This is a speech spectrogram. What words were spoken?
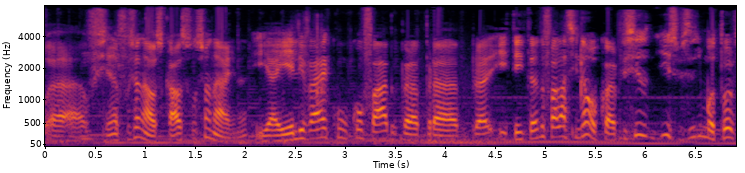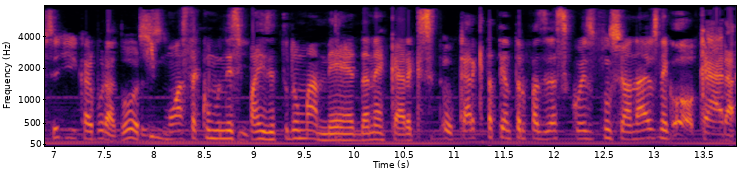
A oficina funcionar, os carros funcionarem, né? E aí ele vai com, com o Fábio pra, pra, pra, e tentando falar assim: não, cara, preciso disso, preciso de motor, preciso de carburador. Que mostra como nesse país é tudo uma merda, né, cara? Que se- o cara que tá tentando fazer as coisas funcionarem, os negócios. Ô, cara,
